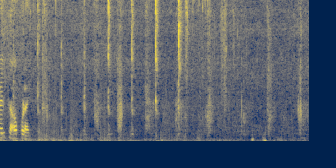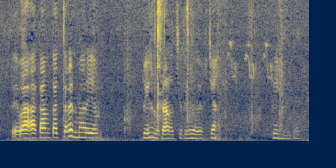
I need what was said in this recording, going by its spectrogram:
હરખા અપડાય. તો એવા આ કામકાજ કરે ને મારે બહેનો ટાણું છે હું જ્યાં પહેરી દો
